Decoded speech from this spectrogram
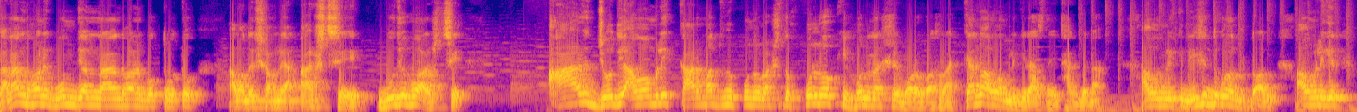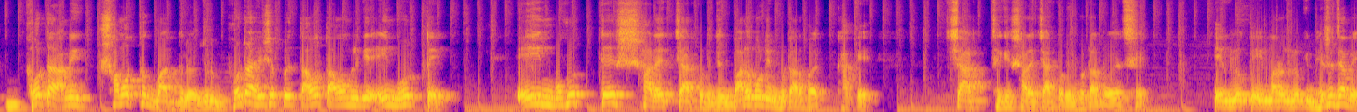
নানান ধরনের গুঞ্জন, নানান ধরনের বক্তব্য তো আমাদের সামনে আসছে, গুজবও আসছে। আর যদি আওয়ামী লীগ কার মাধ্যমে পুনর্বাসিত হলো কি হলো না সেটা বড় কথা না। কেন আওয়ামী লীগের রাজনীতি থাকবে না? আওয়ামী লীগ নিষিদ্ধ কোন দল, আওয়ামী লীগের ভোটার, আমি সমর্থক বাদ দিল, যদি ভোটার হিসেব তাও তো আওয়ামী লীগের এই মুহূর্তে এই মুহূর্তে সাড়ে চার কোটি, যদি বারো কোটি ভোটার হয়ে, থাকে, চার থেকে সাড়ে চার কোটি ভোটার রয়েছে। এগুলো এই মানুষগুলো কি ভেসে যাবে?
